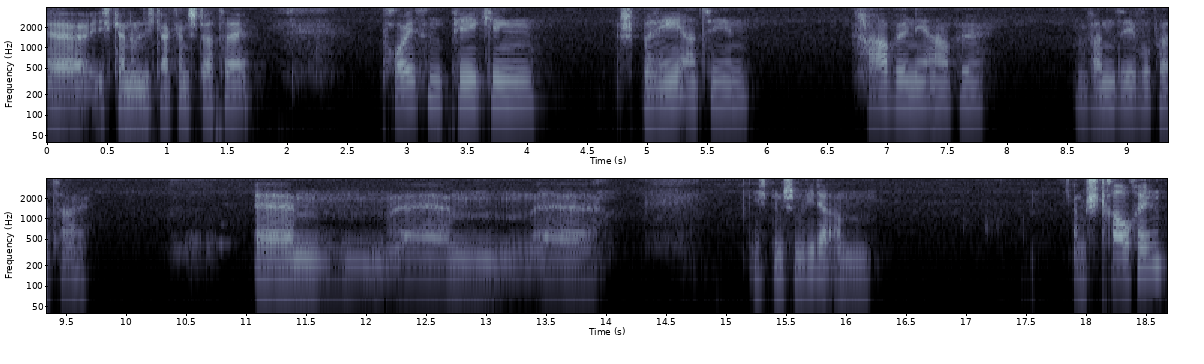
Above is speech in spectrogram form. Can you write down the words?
Äh, ich kann nämlich gar keinen Stadtteil. Preußen, Peking, Spree, Athen, Havel, Neapel, Wannsee, Wuppertal. Ähm, ähm, äh, ich bin schon wieder am, am Straucheln,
